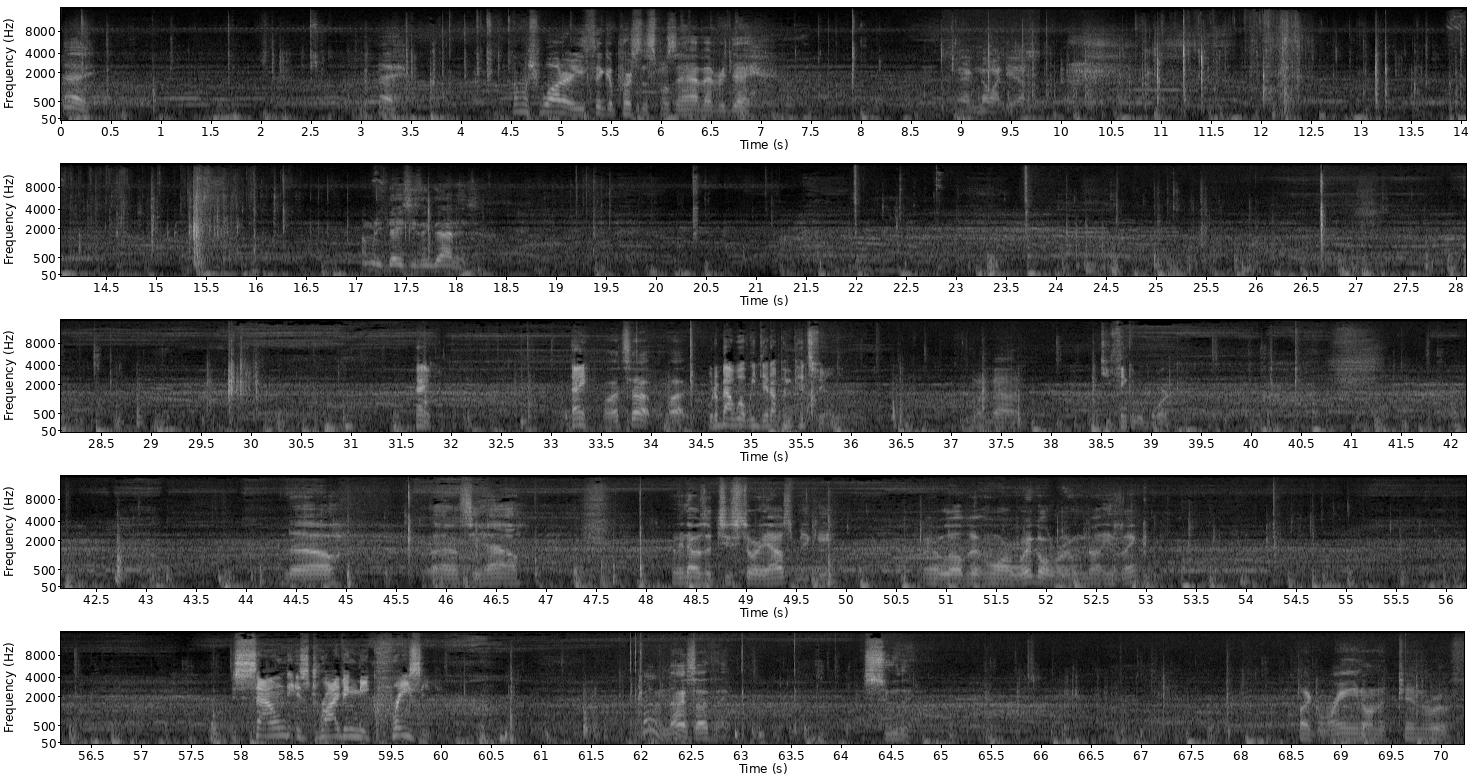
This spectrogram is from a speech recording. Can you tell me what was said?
Hey. Hey. How much water do you think a person's supposed to have every day? I have no idea. How many days do you think that is? Hey. Hey, What's up? What? what about what we did up in Pittsfield? What about it? Do you think it would work? No, I don't see how. I mean, that was a two-story house, Mickey. A little bit more wiggle room, don't you think? The sound is driving me crazy. Nice, I think. Soothing. Like rain on a tin roof.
